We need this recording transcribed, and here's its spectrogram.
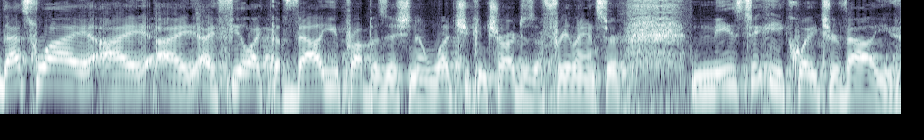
that's why I, I, I, feel like the value proposition and what you can charge as a freelancer needs to equate your value.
